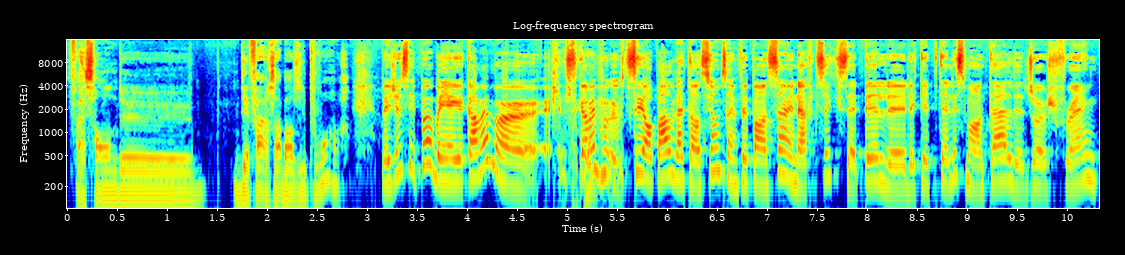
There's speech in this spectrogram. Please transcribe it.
façon de défaire sa base du pouvoir. Ben je sais pas, ben il y a quand même un c'est quand même tu sais on parle d'attention, ça me fait penser à un article qui s'appelle euh, Le capitalisme mental de George Frank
